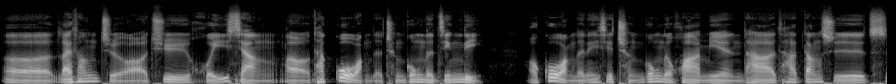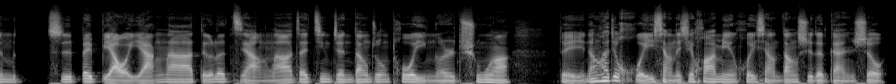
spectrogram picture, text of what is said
呃，来访者，去回想啊，他过往的成功的经历，哦，过往的那些成功的画面，他他当时是是被表扬啦，得了奖啦，在竞争当中脱颖而出啊，对，然后他就回想那些画面，回想当时的感受，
